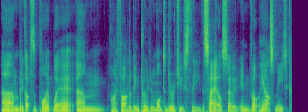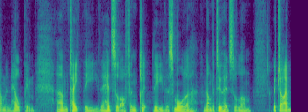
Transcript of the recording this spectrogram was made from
Um, but it got to the point where um, my father, being prudent, wanted to reduce the, the sails. So it involved, he asked me to come and help him um, take the, the headsail off and clip the, the smaller number two headsail on, which I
